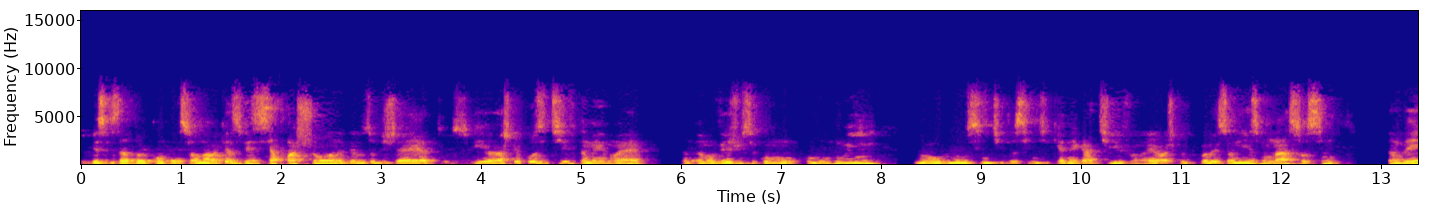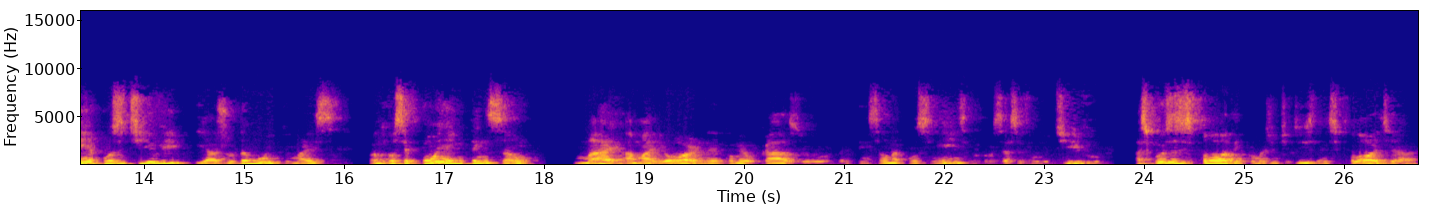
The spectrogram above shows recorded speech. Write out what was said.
do pesquisador convencional, que às vezes se apaixona pelos objetos, e eu acho que é positivo também, não é? Eu não vejo isso como, como ruim, no, no sentido assim de que é negativo, né? Eu acho que o colecionismo nasce assim também é positivo e, e ajuda muito, mas quando você põe a intenção a maior, né, como é o caso da intenção na consciência, no processo evolutivo, as coisas explodem, como a gente diz, né, explode a,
